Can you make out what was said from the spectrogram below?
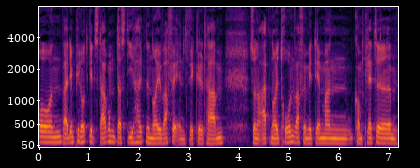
Und bei dem Pilot geht es darum, dass die halt eine neue Waffe entwickelt haben. So eine Art Neutronenwaffe, mit der man komplette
